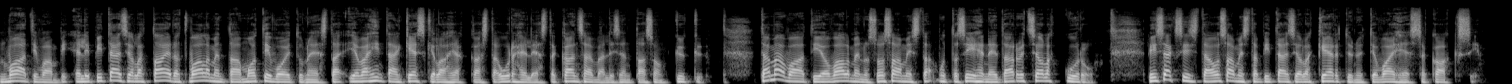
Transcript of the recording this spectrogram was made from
on vaativampi, eli pitäisi olla taidot valmentaa motivoituneesta ja vähintään keskilahjakkaasta urheilijasta kansainvälisen tason kyky. Tämä vaatii jo valmennusosaamista, mutta siihen ei tarvitse olla kuru. Lisäksi sitä osaamista pitäisi olla kertynyt jo vaiheessa kaksi.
